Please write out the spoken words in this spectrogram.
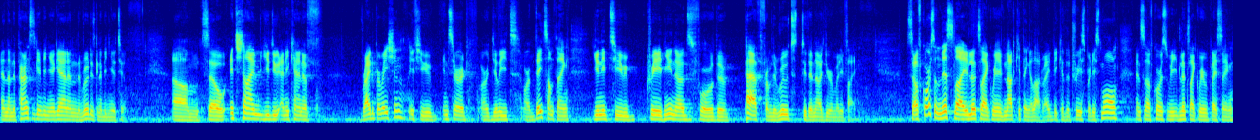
and then the parent is going to be new again, and the root is going to be new too. Um, so each time you do any kind of write operation, if you insert or delete or update something, you need to create new nodes for the path from the root to the node you're modifying. So of course, on this slide, it looks like we're not keeping a lot, right? Because the tree is pretty small. And so of course, we, it looks like we're replacing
